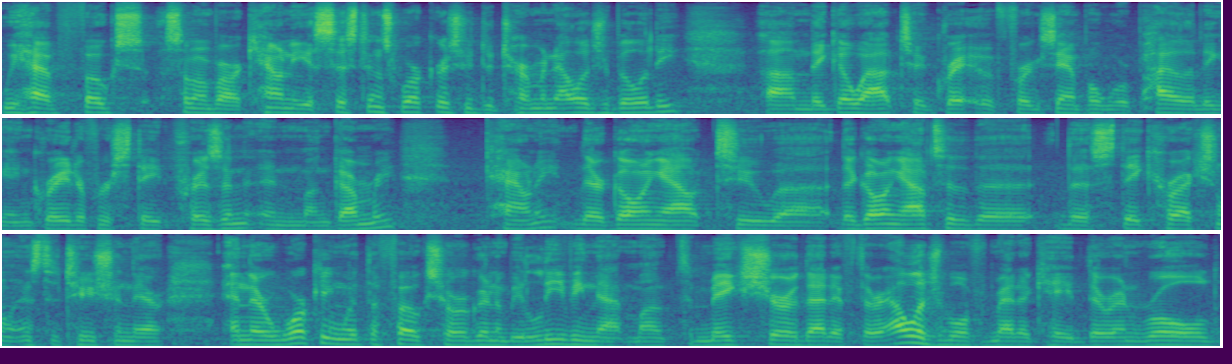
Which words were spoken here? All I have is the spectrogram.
We have folks, some of our county assistance workers who determine eligibility. Um, they go out to, great, for example, we're piloting in Graterford State Prison in Montgomery. County. They're going out to uh, they're going out to the the state correctional institution there, and they're working with the folks who are going to be leaving that month to make sure that if they're eligible for Medicaid, they're enrolled,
